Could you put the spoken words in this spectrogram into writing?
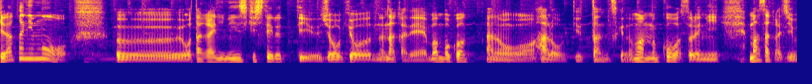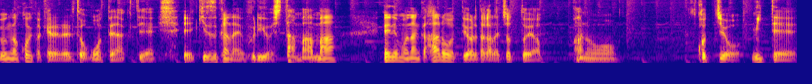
明らかにもうお互いに認識してるっていう状況の中で、まあ、僕はあの「ハロー」って言ったんですけど、まあ、向こうはそれにまさか自分が声かけられると思ってなくて、えー気づかないふりをしたまま。えでもなんか「ハロー」って言われたからちょっとやあのこっちを見て、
